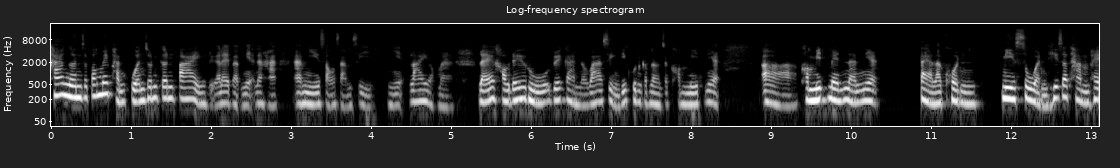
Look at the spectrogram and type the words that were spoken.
ค่าเงินจะต้องไม่ผันผวนจนเกินไปหรืออะไรแบบนี้นะคะมี 2 3 4อย่างเงี้ยไล่ออกมา และให้เขาได้รู้ด้วยกันนะว่าสิ่งที่คุณกำลังจะ commit เนี่ย commitment นั้นเนี่ยแต่ละคนมีส่วนที่จะทำให้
